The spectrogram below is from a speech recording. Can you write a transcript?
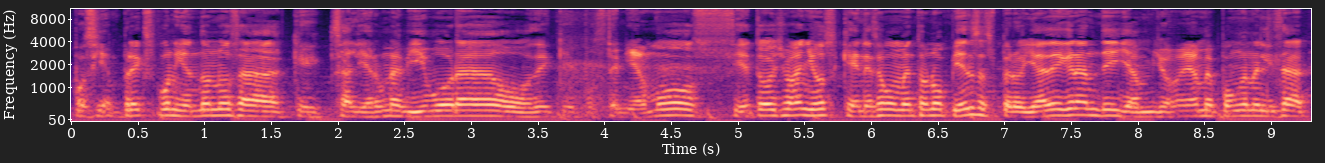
pues siempre exponiéndonos a que saliera una víbora o de que pues teníamos 7, 8 años, que en ese momento no piensas, pero ya de grande ya, yo ya me pongo a analizar,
